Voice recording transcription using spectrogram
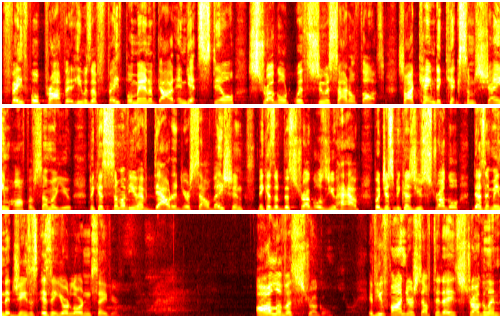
faithful prophet. He was a faithful man of God and yet still struggled with suicidal thoughts. So I came to kick some shame off of some of you because some of you have doubted your salvation because of the struggles you have. But just because you struggle doesn't mean that Jesus isn't your Lord and Savior. All of us struggle. If you find yourself today struggling,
